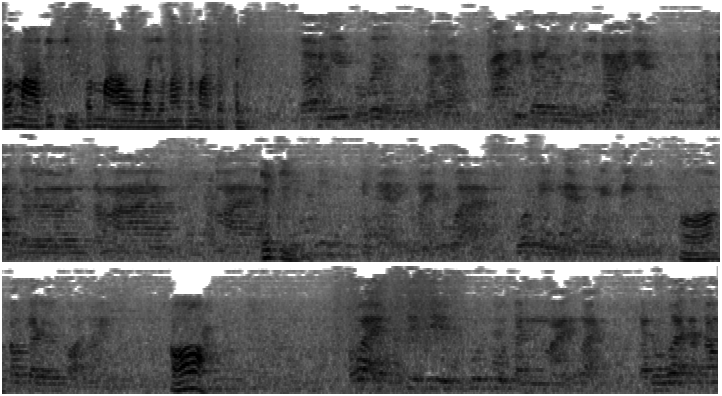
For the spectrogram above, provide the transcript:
สัมมาทิฏฐิสัมมาวายามะสัมมาสติแล้วอันนี้ผมก็ยังสงสัยว่าการที่เจริญอย่างนี้ได้เนี่ยจะต้องเจริญสัมมาสัมมาทิฏฐิตัวสิงเนี่ยองค์เอกสิงเนี่ยต้องเจริญก่อนไหมอ๋อเพราะว่าที่ที่พูดพูดกันหมายว่าจะดูว่าจะต้อง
